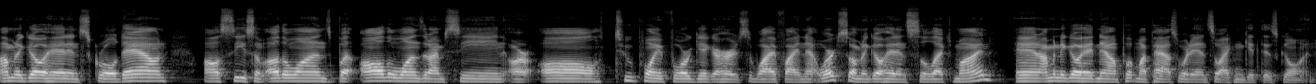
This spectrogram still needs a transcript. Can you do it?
I'm going to go ahead and scroll down. I'll see some other ones, but all the ones that I'm seeing are all 2.4 gigahertz Wi-Fi networks. So I'm to go ahead and select mine. And I'm going to go ahead now and put my password in so I can get this going.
